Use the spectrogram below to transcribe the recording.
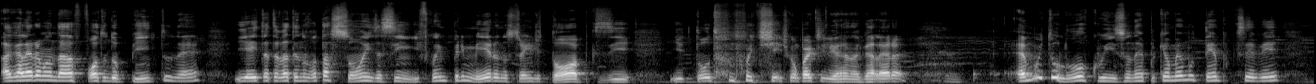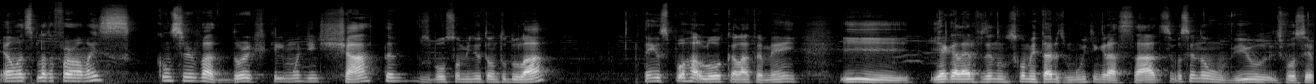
A galera mandava foto do Pinto, né? E aí tava tendo votações, assim, e ficou em primeiro nos Trend Topics e, e todo um monte de gente compartilhando. A galera. É muito louco isso, né? Porque ao mesmo tempo que você vê, é uma das plataformas mais conservador, aquele monte de gente chata, os bolsominions estão tudo lá. Tem os porra louca lá também. E, e a galera fazendo uns comentários muito engraçados. Se você não viu, se você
